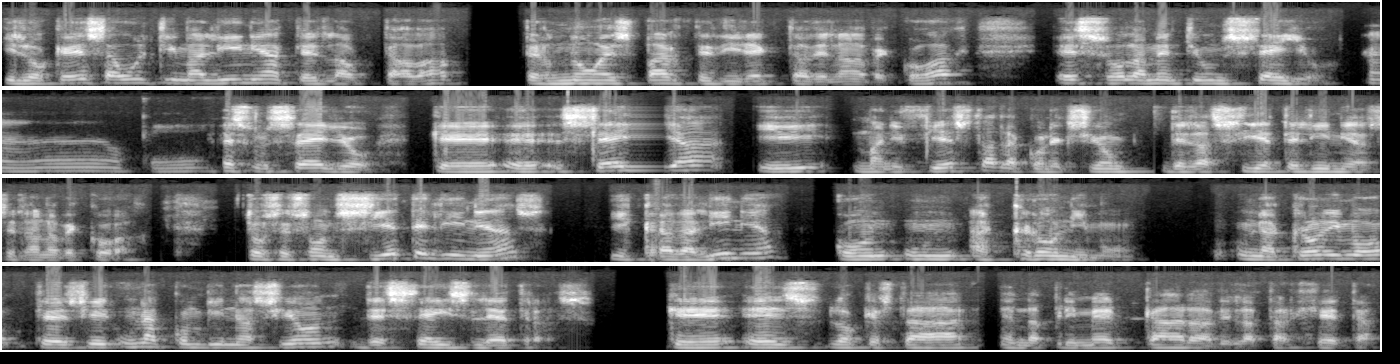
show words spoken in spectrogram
Y lo que es esa última línea, que es la octava, pero no es parte directa del Navecoag, es solamente un sello. Ah, ok. Es un sello que eh, sella y manifiesta la conexión de las siete líneas del Navecoag. Entonces son siete líneas y cada línea con un acrónimo. Un acrónimo quiere decir una combinación de seis letras, que es lo que está en la primer cara de la tarjeta.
